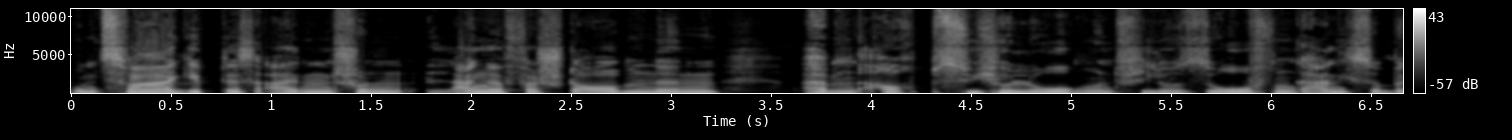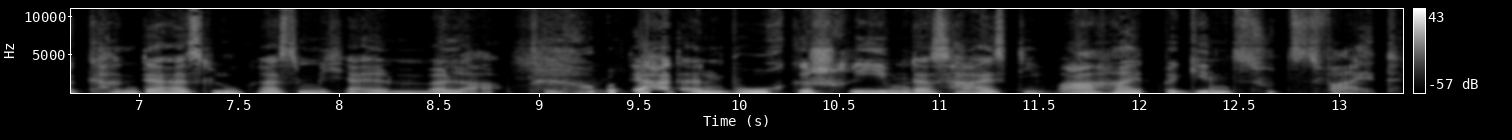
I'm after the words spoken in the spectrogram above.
Und zwar gibt es einen schon lange verstorbenen ähm, auch Psychologen und Philosophen, gar nicht so bekannt, der heißt Lukas Michael Möller. Mhm. Und der hat ein Buch geschrieben, das heißt, die Wahrheit beginnt zu zweit.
